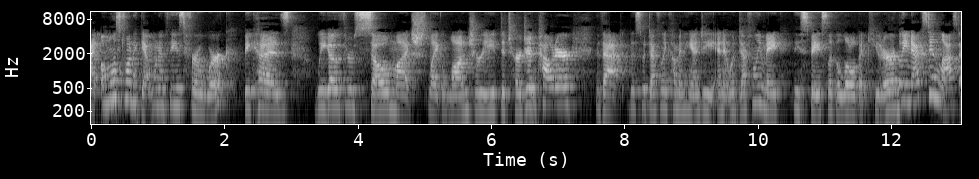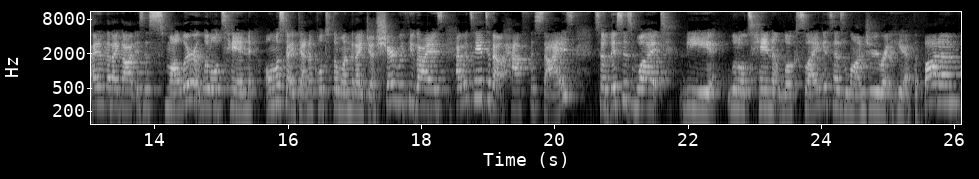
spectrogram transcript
I almost wanna get one of these for work because we go through so much like laundry detergent powder that this would definitely come in handy and it would definitely make the space look a little bit cuter. The next and last item that I got is a smaller little tin, almost identical to the one that I just shared with you guys. I would say it's about half the size. So this is what the little tin looks like. It says laundry right here at the bottom.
